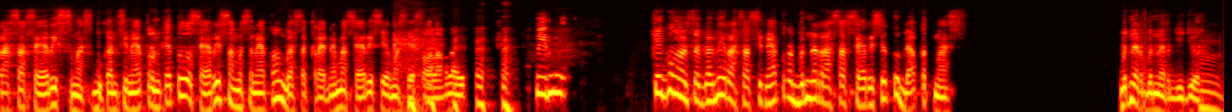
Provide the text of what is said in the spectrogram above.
Rasa series mas bukan sinetron kayak tuh series sama sinetron bahasa kerennya mas series ya mas ya seolah-olah tapi ini kayak gue nggak bisa bilang ini rasa sinetron bener rasa seriesnya tuh dapat mas bener-bener jujur Hmm.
